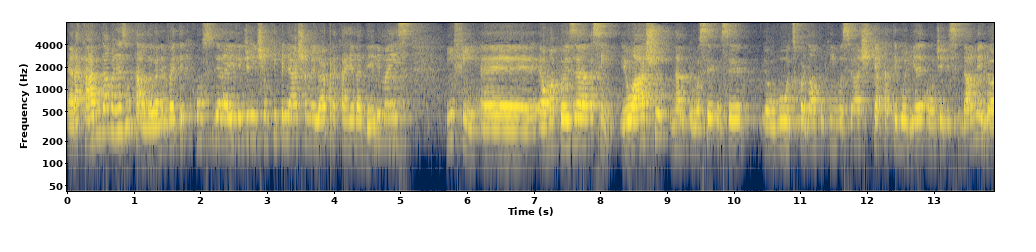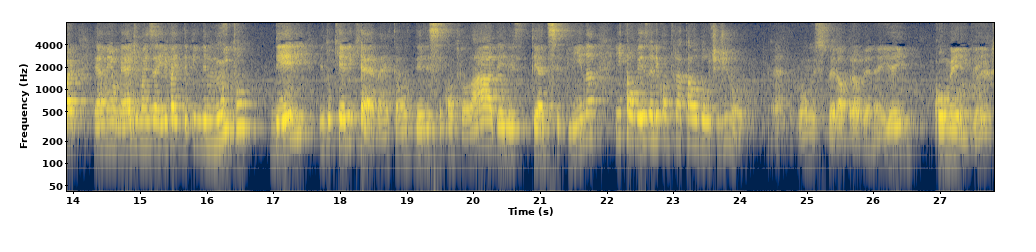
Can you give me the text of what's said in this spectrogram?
era caro e dava resultado, agora ele vai ter que considerar e ver direitinho o que, que ele acha melhor para a carreira dele, mas enfim, é, é uma coisa assim, eu acho, na- você, você, eu vou discordar um pouquinho, você eu acho que a categoria onde ele se dá melhor é a meio médio, mas aí vai depender muito dele e do que ele quer, né? Então dele se controlar, dele ter a disciplina e talvez dele contratar o Dolce de novo. É, vamos esperar para ver, né? E aí, como event,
